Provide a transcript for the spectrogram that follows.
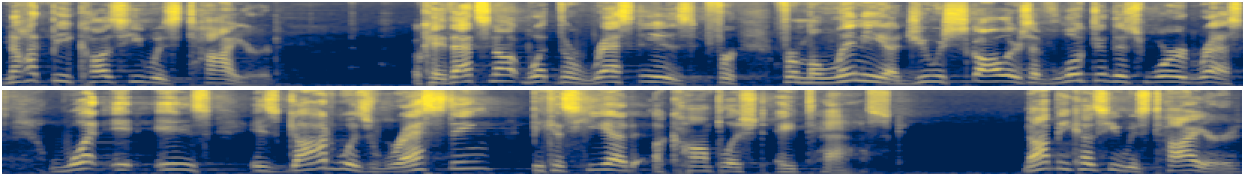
not because he was tired. Okay, that's not what the rest is. For, for millennia, Jewish scholars have looked at this word rest. What it is, is God was resting because he had accomplished a task. Not because he was tired,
